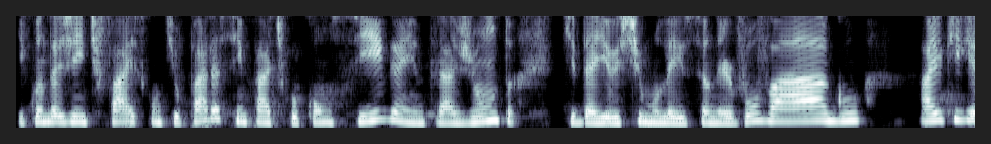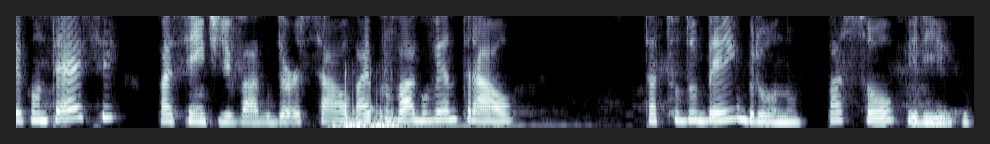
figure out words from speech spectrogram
E quando a gente faz com que o parasimpático consiga entrar junto, que daí eu estimulei o seu nervo vago, aí o que, que acontece? O paciente de vago dorsal vai para o vago ventral. Tá tudo bem, Bruno. Passou o perigo.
